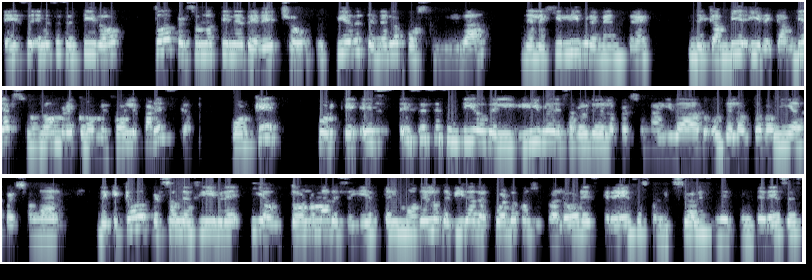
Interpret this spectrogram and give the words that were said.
en ese sentido, toda persona tiene derecho, debe tener la posibilidad de elegir libremente de cambiar y de cambiar su nombre como mejor le parezca. ¿Por qué? Porque es, es ese sentido del libre desarrollo de la personalidad o de la autonomía personal, de que cada persona es libre y autónoma de seguir el modelo de vida de acuerdo con sus valores, creencias, convicciones, intereses,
